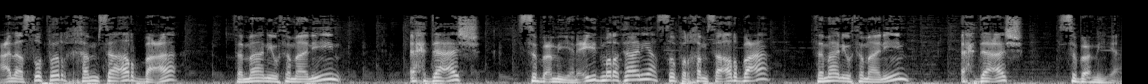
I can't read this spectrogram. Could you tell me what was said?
على صفر خمسة أربعة ثمانية وثمانين أحد عشر سبعمية. نعيد مرة ثانية. صفر خمسة أربعة ثمانية وثمانين أحد عشر سبعمية.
